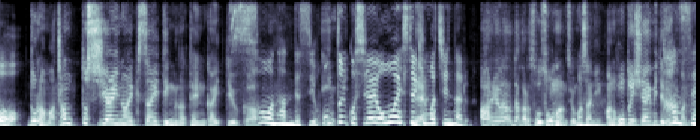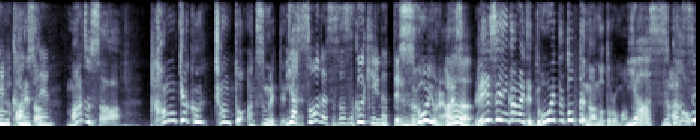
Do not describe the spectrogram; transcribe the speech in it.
そう。ドラマちゃんと試合のエキサイティングな展開っていうか。そうなんですよ本当にこう試合を応援してる気持ちになる、あれはだからそうそうなんですよ。まさに、あの本当に試合見てる感じ観戦あれさ観戦まずさ観客ちゃんと集めて、ね、いやそうなんですよ。すごい気になってるす。すごいよね。あれさ、うん冷静に考えてどうやって撮ってんのあのドラマ。いやすごす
